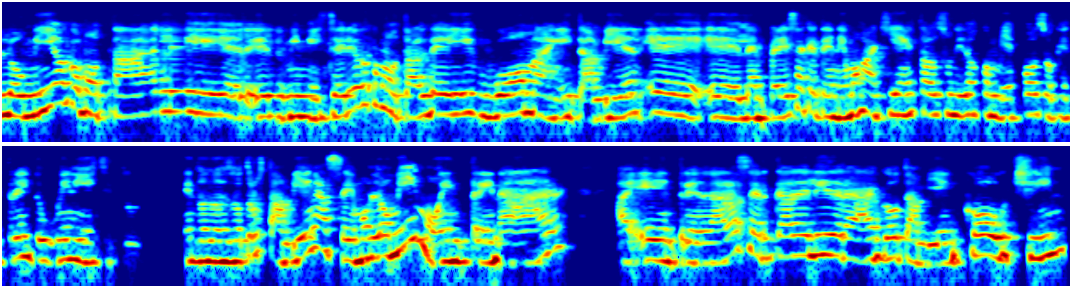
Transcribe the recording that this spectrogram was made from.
lo mío como tal y el, ministerio como tal de E-Woman y también eh, eh, la empresa que tenemos aquí en Estados Unidos con mi esposo, que es Train to Win Institute, en donde nosotros también hacemos lo mismo, entrenar, entrenar acerca de liderazgo, también coaching.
